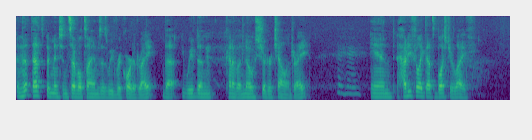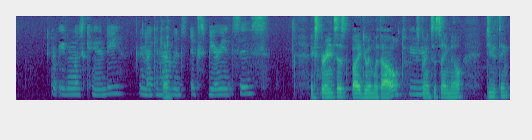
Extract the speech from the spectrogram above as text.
and that, that's been mentioned several times as we've recorded, right? That we've done kind of a no sugar challenge, right? Mm-hmm. And how do you feel like that's blessed your life? I'm eating less candy, and I can Okay. have experiences. Experiences by doing without, Mhm. experiences saying no. Do you think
